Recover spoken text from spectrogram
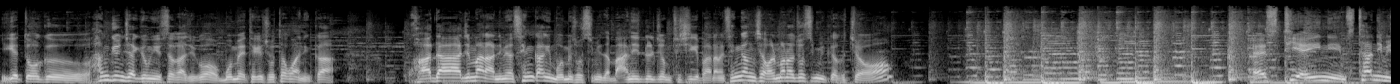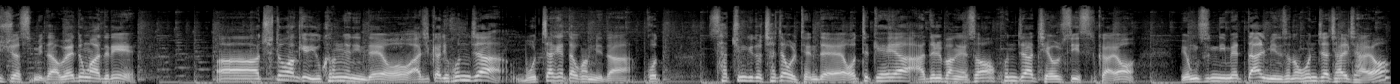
이게 또 그 항균 작용이 있어가지고 몸에 되게 좋다고 하니까 과다하지만 않으면 생강이 몸에 좋습니다. 많이들 좀 드시기 바랍니다. 생강차 얼마나 좋습니까? 그쵸? STA님, 스타님이 주셨습니다. 외동 아들이 아, 초등학교 6학년인데요. 아직까지 혼자 못 자겠다고 합니다. 곧 사춘기도 찾아올 텐데 어떻게 해야 아들 방에서 혼자 재울 수 있을까요? 명수님의 딸 민서는 혼자 잘 자요?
